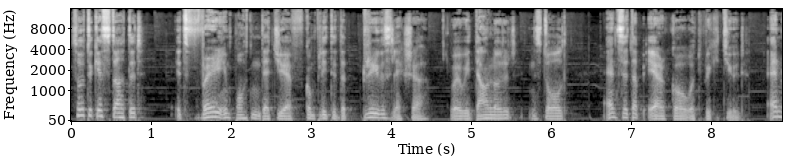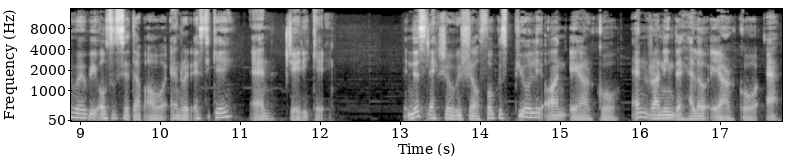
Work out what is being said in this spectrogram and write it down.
So to get started, it's very important that you have completed the previous lecture where we downloaded, installed, and set up AR Core with Wikitude, and where we also set up our Android SDK and JDK. In this lecture, we shall focus purely on AR Core and running the Hello AR Core app.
